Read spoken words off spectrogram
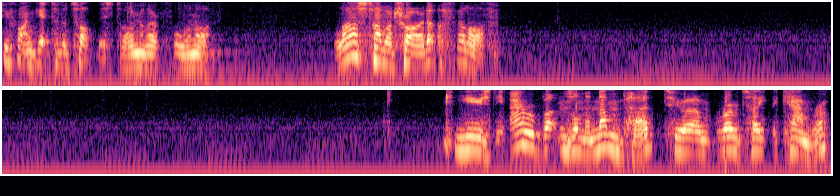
See if I can get to the top this time without falling off. Last time I tried it, I fell off. Can use the arrow buttons on the numpad to um, rotate the camera,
